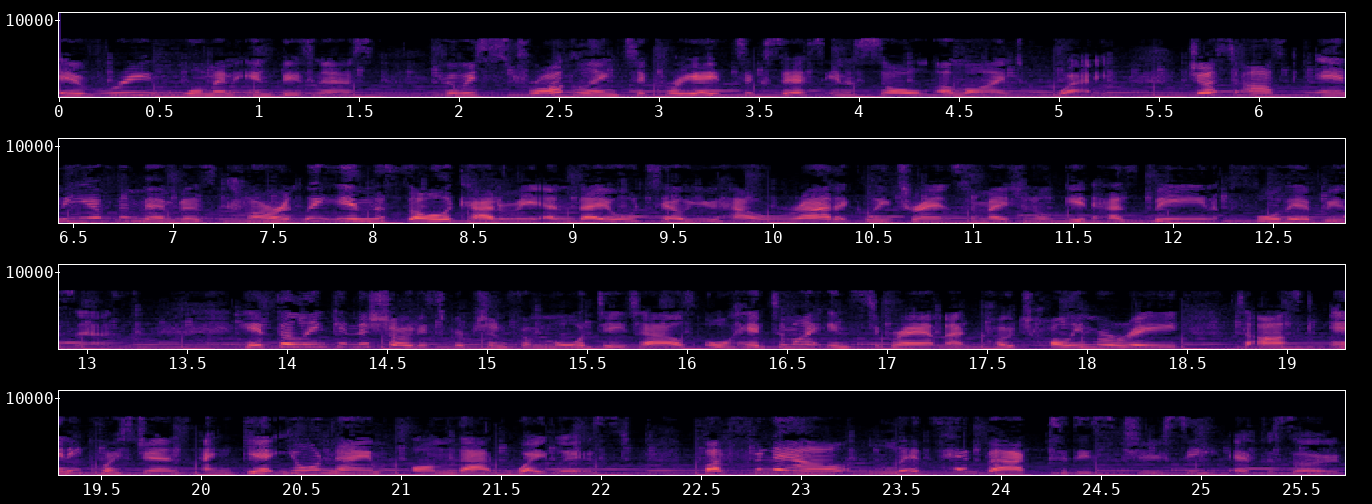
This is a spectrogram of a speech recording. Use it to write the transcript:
every woman in business who is struggling to create success in a soul aligned way. Just ask any of the members currently in the Soul Academy and they will tell you how radically transformational it has been for their business. Hit the link in the show description for more details or head to my Instagram at Coach Holly Marie to ask any questions and get your name on that waitlist. But for now, let's head back to this juicy episode.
